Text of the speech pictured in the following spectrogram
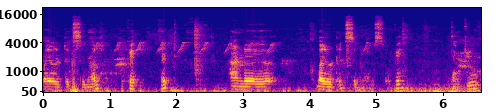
bioelectric signal okay right? And uh, signals okay? Thank you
